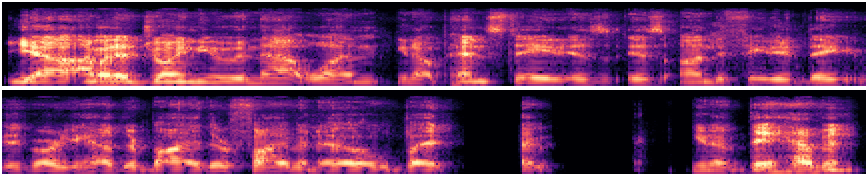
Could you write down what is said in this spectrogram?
Yeah, I'm going to join you in that one. You know, Penn State is is undefeated. They they've already had their bye. They're five and zero, oh, but I, you know, they haven't.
